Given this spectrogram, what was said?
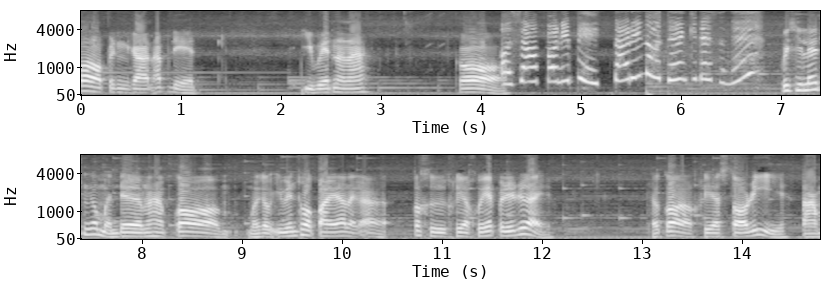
ก็เป็นการอัปเดตอีเวนต์นะนะ ก็วิธีเล่นก็เหมือนเดิมนะครับ ก็เหมือนกับอีเวนต์ทั่วไปอะไรก็ก็คือเคลียร์เควสไปเรื่อยๆ แล้วก็เคลียร์สตอรี่ตาม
